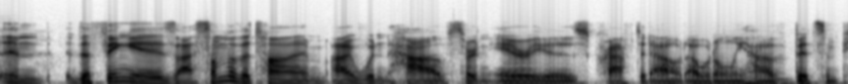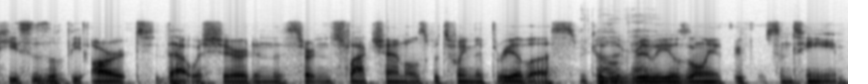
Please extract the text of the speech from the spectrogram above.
and the thing is, I, some of the time I wouldn't have certain areas crafted out. I would only have bits and pieces of the art that was shared in the certain Slack channels between the three of us because okay. it really was only a three-person team.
